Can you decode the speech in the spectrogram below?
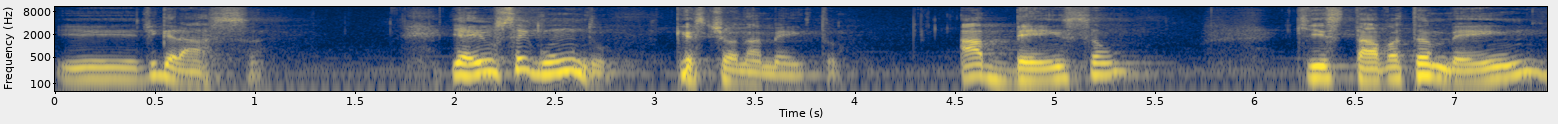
e de graça. E aí o segundo questionamento. A bênção que estava também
